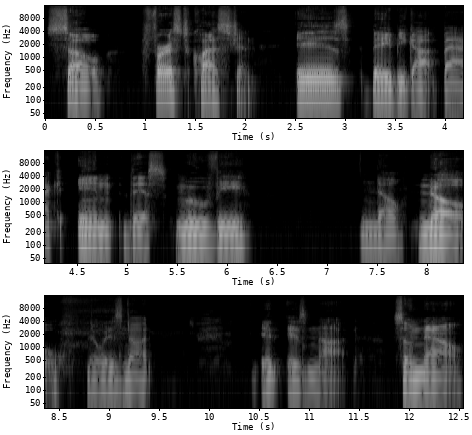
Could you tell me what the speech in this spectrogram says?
So, first question Is Baby Got Back in this movie? No, No, no, it is not. it is not. So, now,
